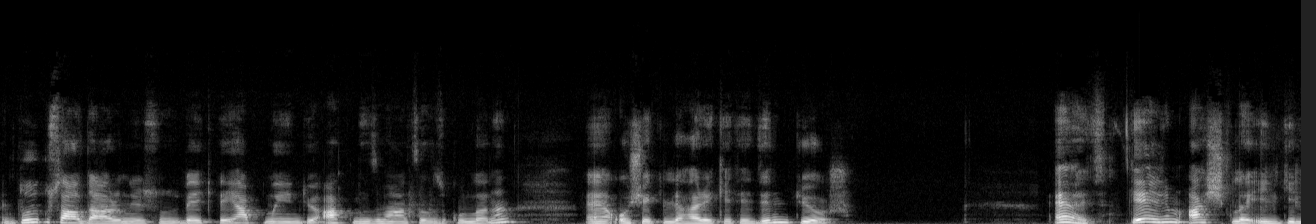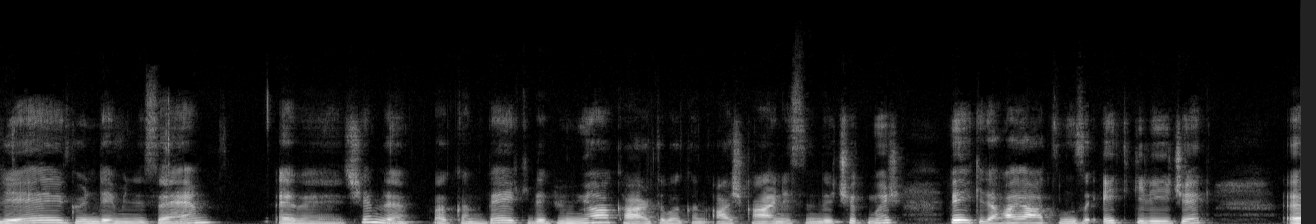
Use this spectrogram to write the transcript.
Hani duygusal davranıyorsunuz belki de yapmayın diyor. Aklınızı mantığınızı kullanın. E, o şekilde hareket edin diyor. Evet gelelim aşkla ilgili gündeminize. Evet şimdi bakın belki de dünya kartı bakın aşk hanesinde çıkmış. Belki de hayatınızı etkileyecek e,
